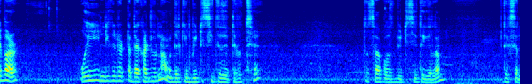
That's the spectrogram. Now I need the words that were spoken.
এবার ওই ইন্ডিকেটরটা দেখার জন্য আমাদেরকে বিটিসিতে যেতে হচ্ছে। তো সাপোজ বিটিসিতে গেলাম। দেখছেন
